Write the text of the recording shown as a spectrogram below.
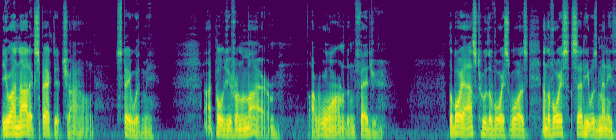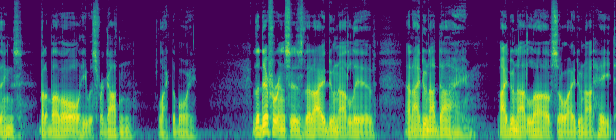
You are not expected, child. Stay with me. I pulled you from the mire. I warmed and fed you. The boy asked who the voice was, and the voice said he was many things, but above all, he was forgotten, like the boy. The difference is that I do not live, and I do not die. I do not love, so I do not hate.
